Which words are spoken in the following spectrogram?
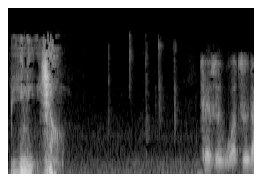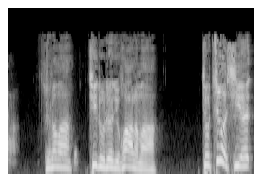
比你强。确实，我知道，知道吗？记住这句话了吗？就这些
